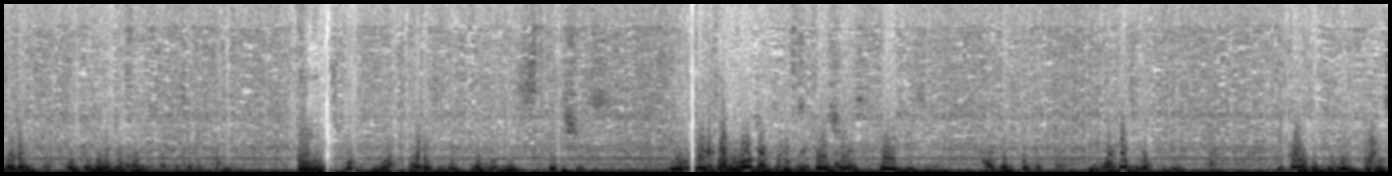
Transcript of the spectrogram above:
More than okay, more than hundred acres. It's what, what, why does it not want to be spacious? You you understand you work on policemen. Spacious, very busy, hundred acre farm. What does it want to do? It goes into the informal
